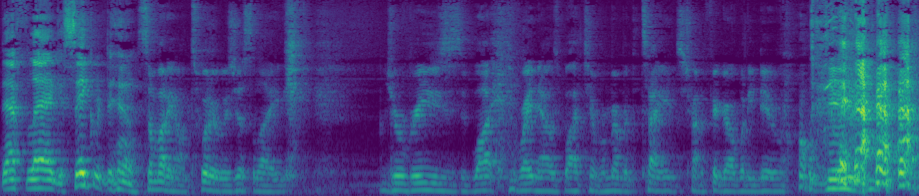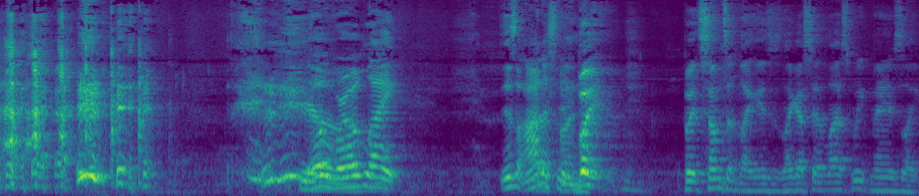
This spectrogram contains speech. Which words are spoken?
that flag is sacred to him. Somebody on Twitter was just like. Drew Brees wa- right now is watching Remember the Titans, trying to figure out what he did wrong. Yo, bro, like this honestly. But but sometimes like it's like I said last week, man, it's like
